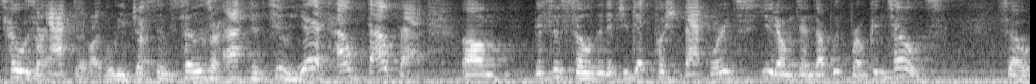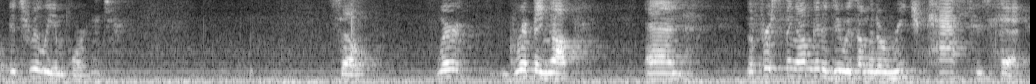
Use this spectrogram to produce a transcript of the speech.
toes are active. I believe Justin's toes are active too. Yes, how about that? Um, this is so that if you get pushed backwards, you don't end up with broken toes. So it's really important. So we're gripping up and the first thing I'm going to do is I'm going to reach past his head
